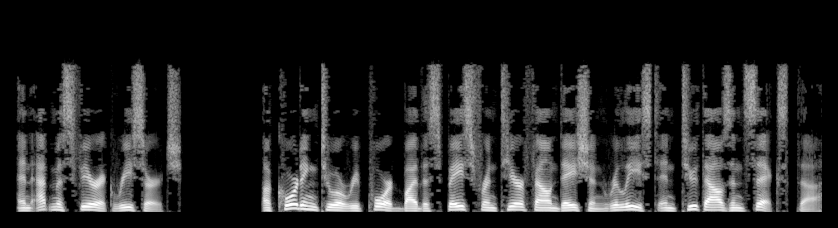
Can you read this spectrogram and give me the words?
and atmospheric research. According to a report by the Space Frontier Foundation released in 2006, the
